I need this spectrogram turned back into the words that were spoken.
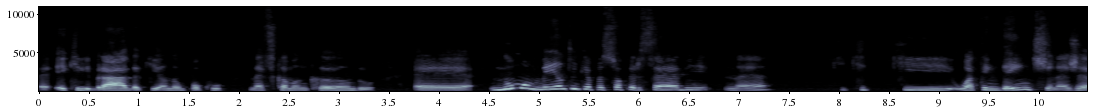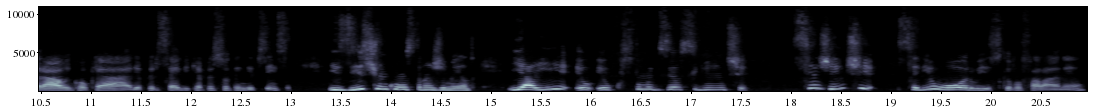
é, equilibrada, que anda um pouco, né, fica mancando. É, no momento em que a pessoa percebe, né, que, que, que, o atendente, né, geral em qualquer área percebe que a pessoa tem deficiência, existe um constrangimento. E aí eu, eu costumo dizer o seguinte: se a gente seria o ouro isso que eu vou falar, né?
